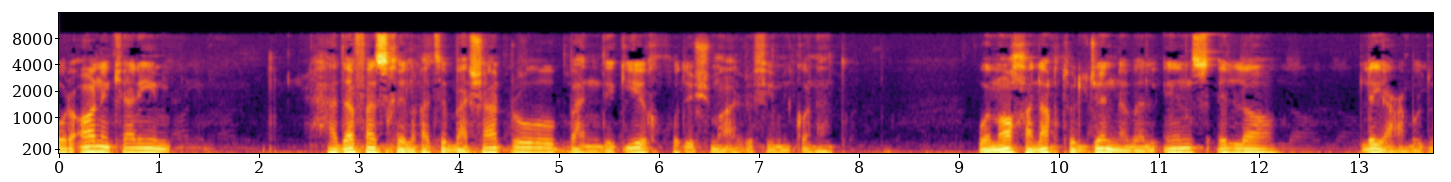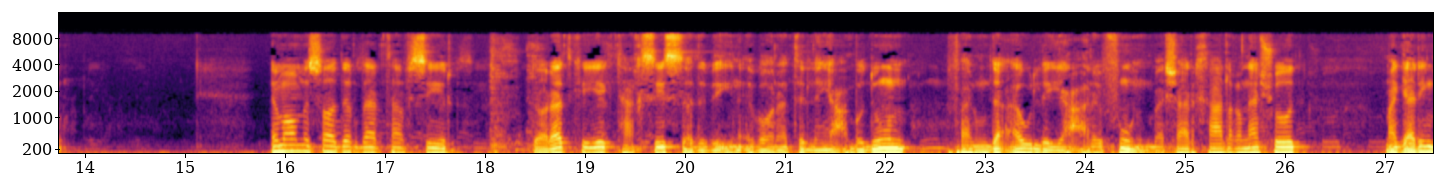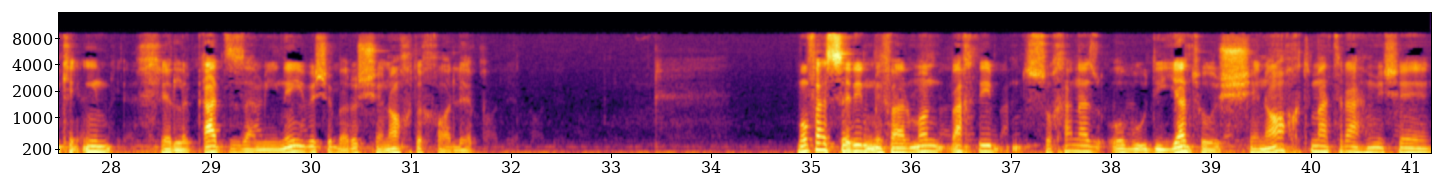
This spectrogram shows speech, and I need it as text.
قرآن کریم هدف از خلقت بشر رو بندگی خودش معرفی می کند و ما خلقت الجن والانس الا لیعبدون. امام صادق در تفسیر دارد که یک تخصیص زده به این عبارت لیعبدون فرموده او لیعرفون بشر خلق نشد مگر اینکه این خلقت زمینه ای بشه برای شناخت خالق. مفسرین میفرمان وقتی سخن از عبودیت و شناخت مطرح میشه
